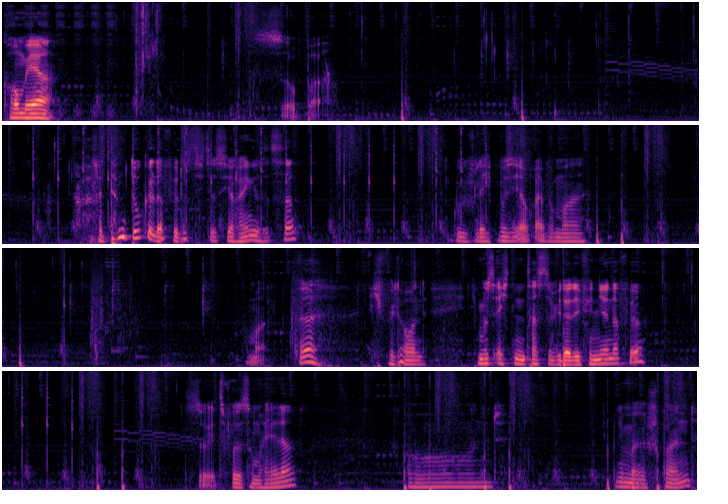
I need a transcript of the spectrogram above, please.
Komm her. Verdammt dunkel dafür, dass ich das hier reingesetzt habe. Gut, vielleicht muss ich auch einfach mal... Mal. Äh, ich will dauernd... Ich muss echt eine Taste wieder definieren dafür. So, jetzt wurde es nochmal heller. Und... Ich bin mal gespannt.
